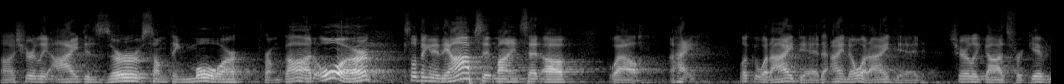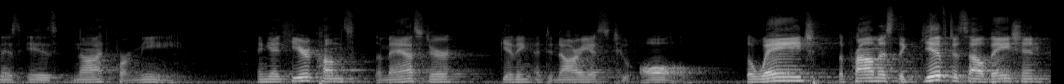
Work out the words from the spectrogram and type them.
Uh, surely I deserve something more from God. Or slipping into the opposite mindset of, well, I, look at what I did. I know what I did. Surely God's forgiveness is not for me. And yet here comes the master giving a denarius to all. The wage, the promise, the gift of salvation,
